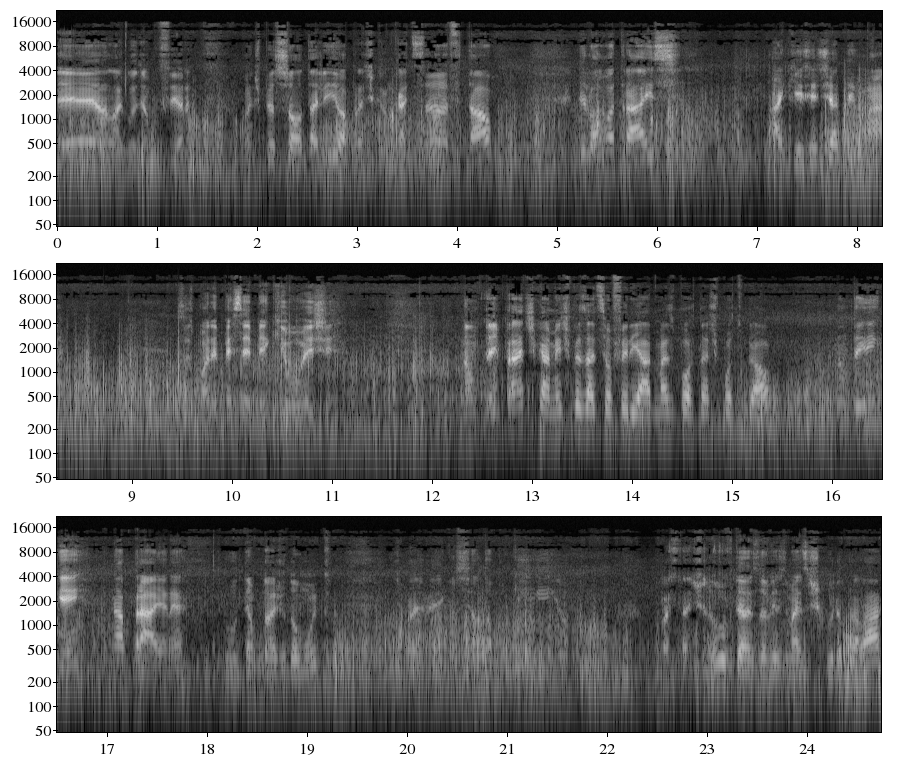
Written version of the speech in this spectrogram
é a Lagoa de Albufeira, onde o pessoal tá ali, ó, praticando kitesurf e tal. E logo atrás, aqui a gente já tem mar. Vocês podem perceber que hoje não tem praticamente, apesar de ser o feriado mais importante de Portugal, tem ninguém na praia, né? O tempo não ajudou muito. Pode ver que o céu tá um pouquinho bastante nuvem, tem umas nuvens mais escuras para lá.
